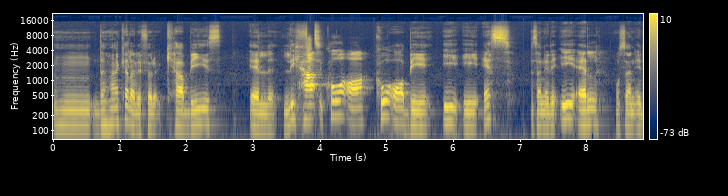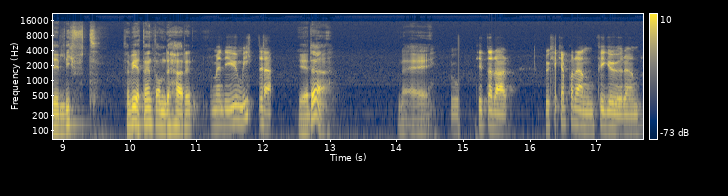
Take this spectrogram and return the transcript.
mm, den här kallar det för Kabis El Lift. Ka- K-A... K-A-B-E-E-S. Sen är det E-L och sen är det Lift. Sen vet jag inte om det här är, Men det är ju mitt det är det? Nej. Titta där. Du klickar på den figuren.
